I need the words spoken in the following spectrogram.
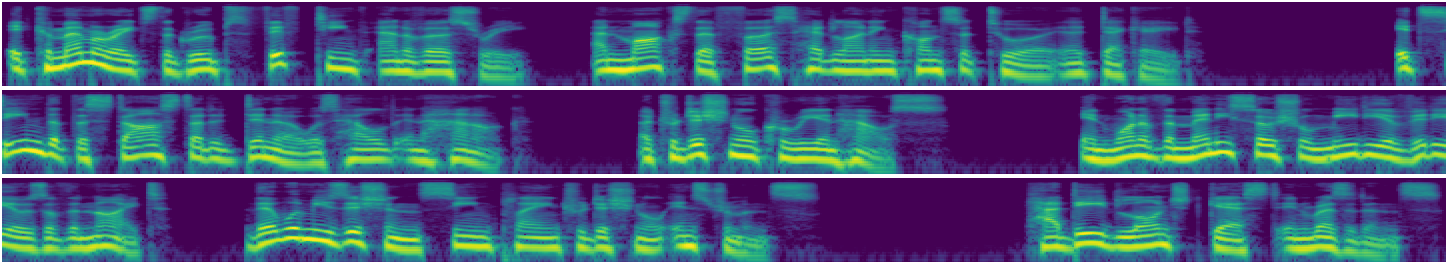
It commemorates the group's 15th anniversary and marks their first headlining concert tour in a decade. It seemed that the star-studded dinner was held in Hanok, a traditional Korean house. In one of the many social media videos of the night, there were musicians seen playing traditional instruments. Hadid launched Guest in Residence,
